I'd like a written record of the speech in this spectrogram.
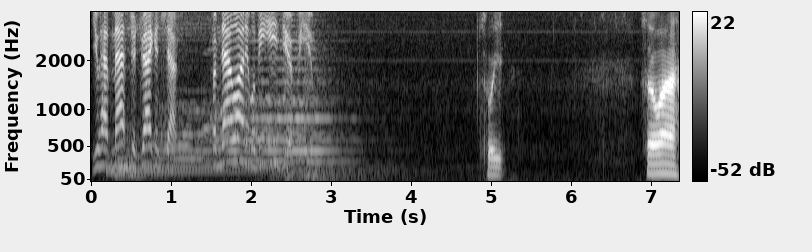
You have mastered dragon shouts. From now on, it will be easier for you. Sweet. So uh,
